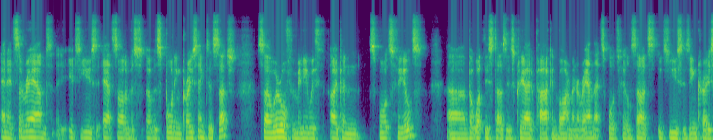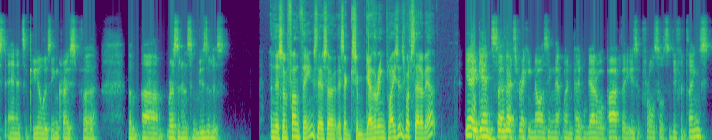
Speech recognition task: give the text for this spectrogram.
and it's around its use outside of a, of a sporting precinct as such. So we're all familiar with open sports fields, uh, but what this does is create a park environment around that sports field. So its its use is increased and its appeal is increased for the uh, residents and visitors. And there's some fun things. There's a there's a, some gathering places. What's that about? Yeah, again, so that's recognising that when people go to a park, they use it for all sorts of different things.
